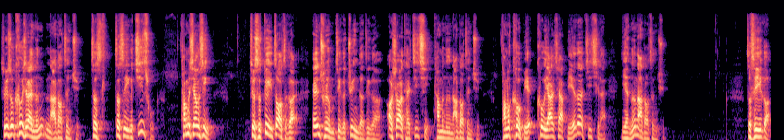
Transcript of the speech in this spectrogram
所以说扣下来能拿到证据，这是这是一个基础。他们相信，就是对照这个 Antrim 这个郡的这个二十二台机器，他们能拿到证据。他们扣别扣押下别的机器来，也能拿到证据。这是一个。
